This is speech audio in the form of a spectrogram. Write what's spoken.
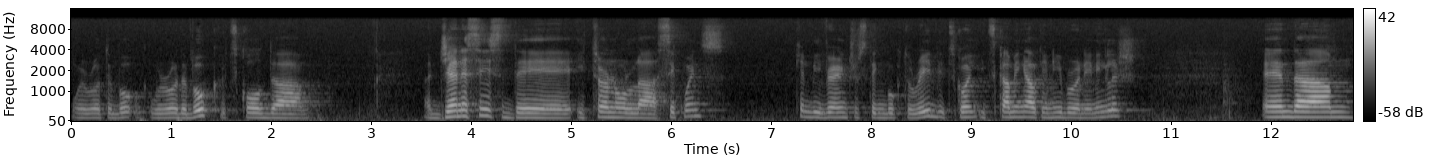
We wrote a book, we wrote a book. It's called Genesis, the Eternal uh, Sequence. Can be a very interesting book to read. It's, going, it's coming out in Hebrew and in English. And um,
